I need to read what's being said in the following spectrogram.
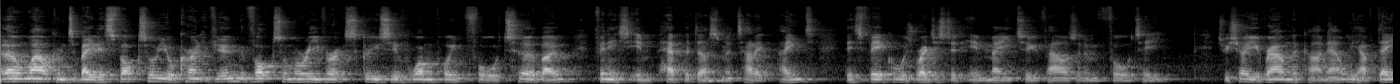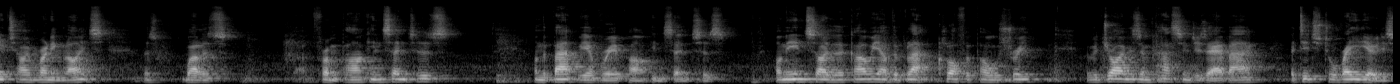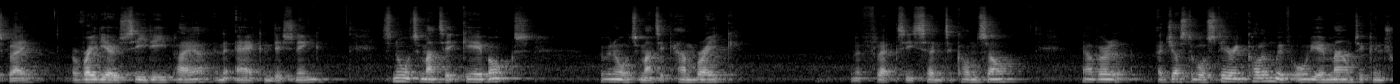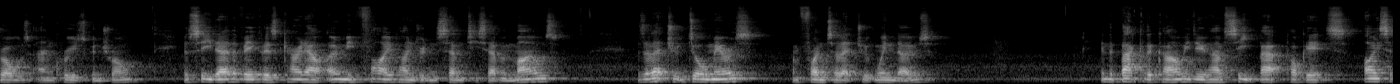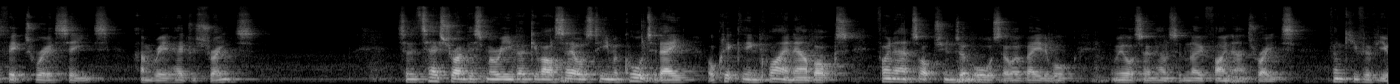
Hello and welcome to Baylis Vauxhall. You're currently viewing the Vauxhall Meriva exclusive 1.4 turbo finished in pepper dust metallic paint. This vehicle was registered in May 2014. So we show you around the car now. We have daytime running lights as well as uh, front parking sensors. On the back we have rear parking sensors. On the inside of the car we have the black cloth upholstery with a driver's and passenger's airbag, a digital radio display, a radio CD player and air conditioning. It's an automatic gearbox with an automatic handbrake and a flexi centre console. You have an adjustable steering column with audio mounted controls and cruise control. You'll see there the vehicle has carried out only 577 miles. There's electric door mirrors and front electric windows. In the back of the car we do have seat back pockets, ISOFIX rear seats and rear head restraints. So to test drive this Meriva, give our sales team a call today or click the inquire now box. Finance options are also available and we also have some low finance rates. Thank you for viewing.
